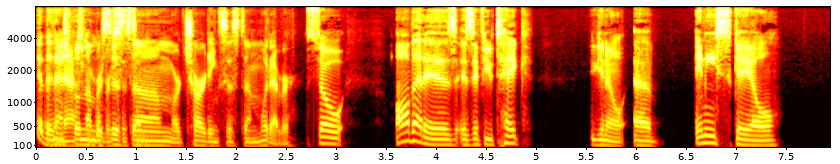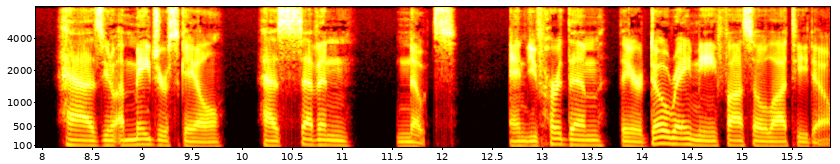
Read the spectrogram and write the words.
Yeah, the, the Nashville, Nashville number, number system, system, or charting system, whatever. So all that is is if you take, you know, a, any scale has, you know, a major scale has seven notes, and you've heard them. They are do, re, mi, fa, sol, la, ti, do.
